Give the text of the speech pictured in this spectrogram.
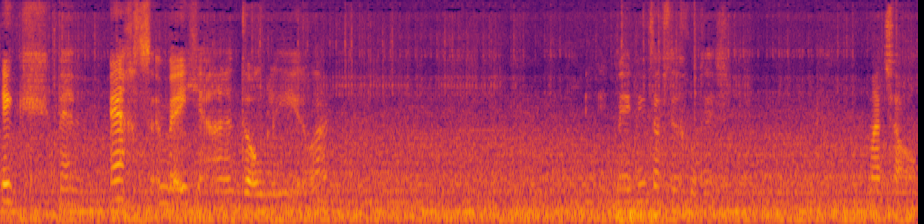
Ik ben echt een beetje aan het dolen hier hoor. Ik weet niet of dit goed is. Maar het zal.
